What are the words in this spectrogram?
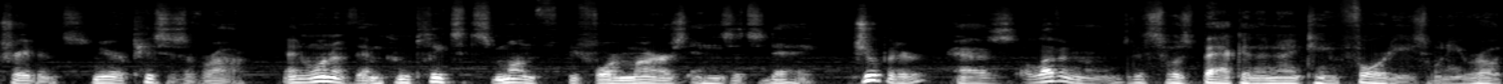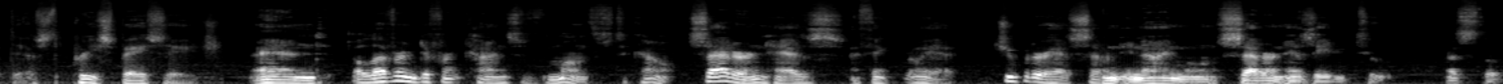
trabants, mere pieces of rock, and one of them completes its month before Mars ends its day. Jupiter has 11 moons. This was back in the 1940s when he wrote this, pre space age and 11 different kinds of months to count. Saturn has, I think, oh yeah, Jupiter has 79 moons, Saturn has 82. That's the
